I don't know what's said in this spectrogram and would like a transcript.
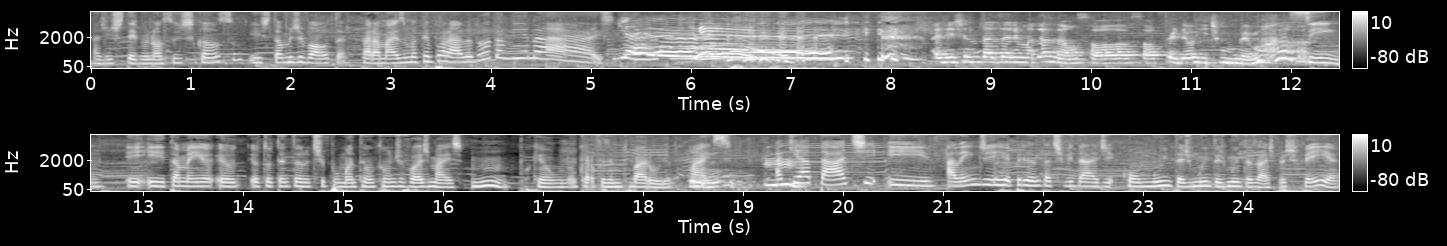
A gente teve o nosso descanso e estamos de volta para mais uma temporada do Otaminas! A gente não tá desanimada, não. Só, só perdeu o ritmo mesmo. Sim, e, e também eu, eu, eu tô tentando, tipo, manter um tom de voz mais. Hum, porque eu não quero fazer muito barulho. Mas. Aqui é a Tati, e além de representatividade com muitas, muitas, muitas aspas feia,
